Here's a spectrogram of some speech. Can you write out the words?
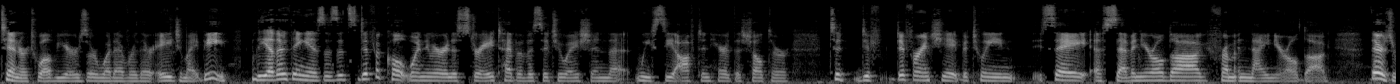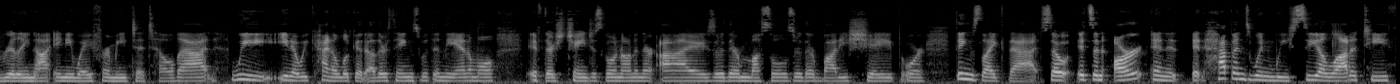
10 or 12 years or whatever their age might be. The other thing is is it's difficult when you're in a stray type of a situation that we see often here at the shelter to dif- differentiate between say a 7 year old dog from a 9 year old dog. There's really not any way for me to tell that. We you know we kind of look at other things within the animal. If there's changes going on in their eyes or their muscles or their body shape or things like that. So it's an art and it, it happens when we see a lot of teeth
